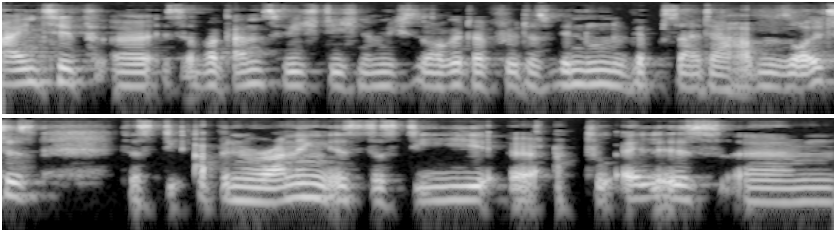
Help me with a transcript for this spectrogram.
ein Tipp äh, ist aber ganz wichtig, nämlich sorge dafür, dass wenn du eine Webseite haben solltest, dass die up and running ist, dass die äh, aktuell ist. Ähm,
